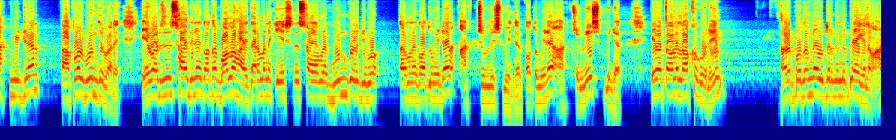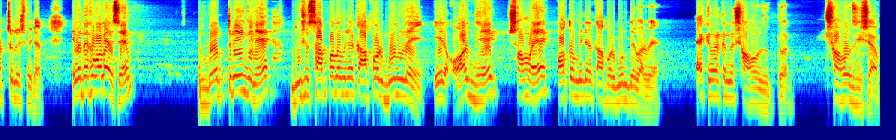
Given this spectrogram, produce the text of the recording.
আট মিটার কাপড় বুনতে পারে। এবার যদি ছয় দিনের কথা বলা হয়, তার মানে কি? এর সাথে ছয় আমরা গুণ করে দিব, তার মানে কত মিটার? আটচল্লিশ মিটার। কত মিটার? আটচল্লিশ মিটার। এবার তাহলে লক্ষ্য করি, আমরা প্রথমটা উত্তর কিন্তু পেয়ে গেলাম, আটচল্লিশ মিটার। এবার দেখো বলা হয়েছে, বত্রিশ দিনে দুশো ছাপ্পান্ন মিটার কাপড় বুনলে এর অর্ধেক সময়ে কত মিটার কাপড় বুনতে পারবে? একেবারে কিন্তু সহজ উত্তর, সহজ হিসাব।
